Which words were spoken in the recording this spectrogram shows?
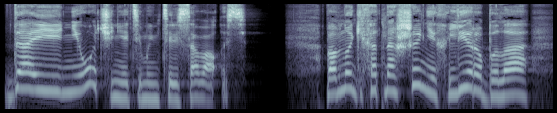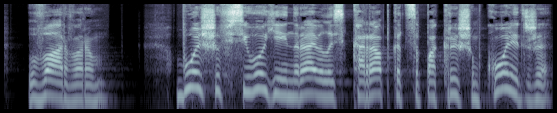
Да и не очень этим интересовалась. Во многих отношениях Лера была варваром. Больше всего ей нравилось карабкаться по крышам колледжа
